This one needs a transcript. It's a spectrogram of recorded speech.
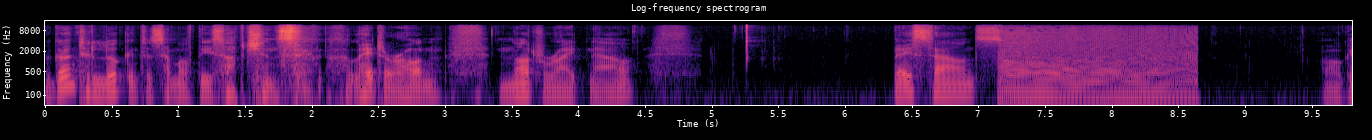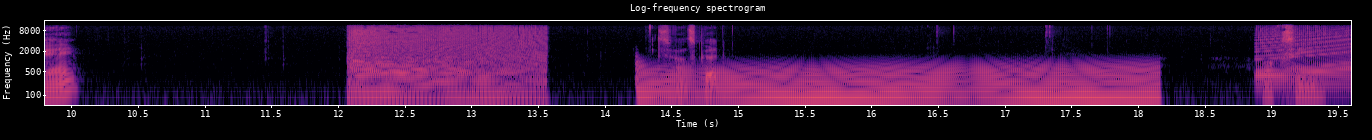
we're going to look into some of these options later on, not right now. Bass sounds. Okay. Sounds good. Oopsie.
